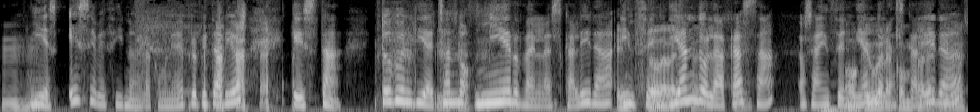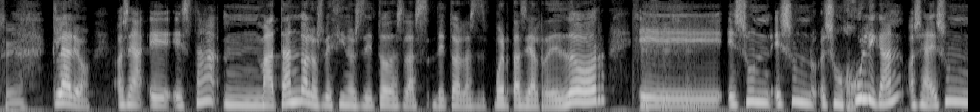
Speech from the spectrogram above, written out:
y es ese vecino de la comunidad de propietarios que está todo el día echando mierda en la escalera, incendiando la, casa. O sea, incendiando oh, la escalera. Claro, o sea, eh, está mm, matando a los vecinos de todas las, de todas las puertas de alrededor. Eh, es, un, es, un, es un hooligan, o sea, es un,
